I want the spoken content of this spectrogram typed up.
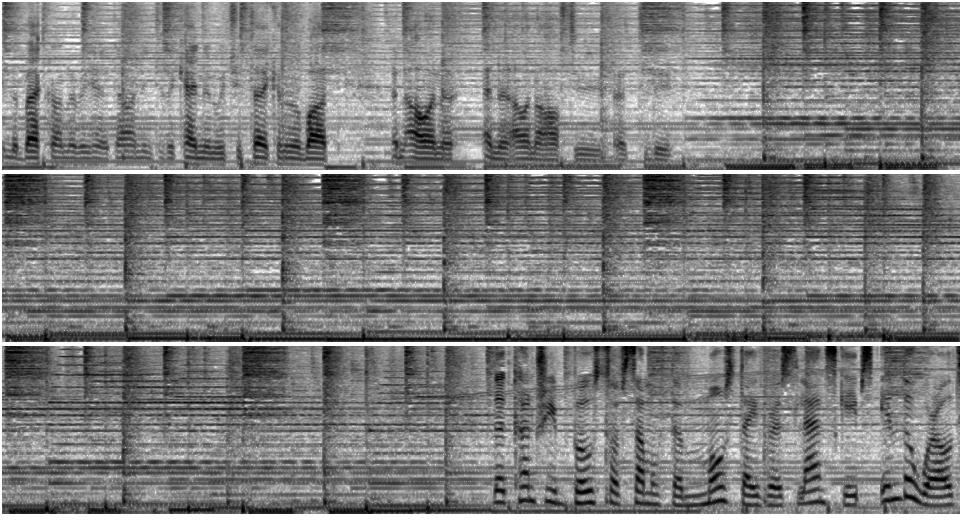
in the background over here, down into the canyon, which would take them about an hour and, a, and an hour and a half to, uh, to do. The country boasts of some of the most diverse landscapes in the world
